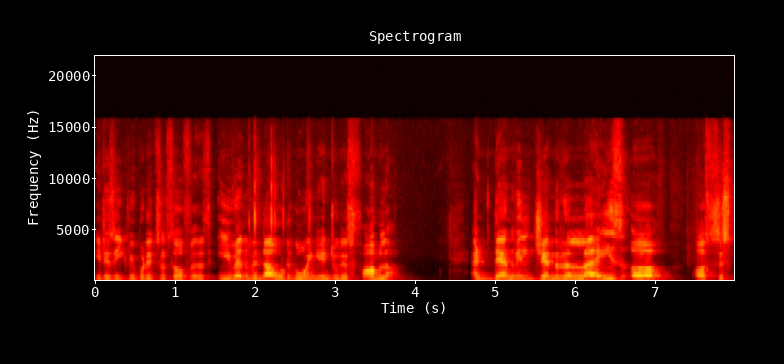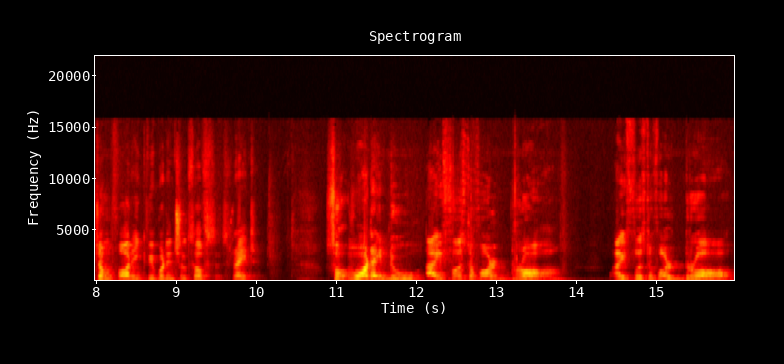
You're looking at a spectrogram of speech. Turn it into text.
it is equipotential surface even without going into this formula. And then we'll generalize a, a system for equipotential surfaces, right? So what I do, I first of all draw, I first of all draw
